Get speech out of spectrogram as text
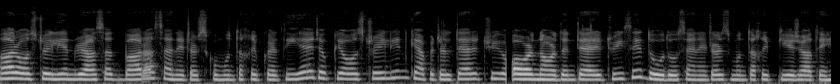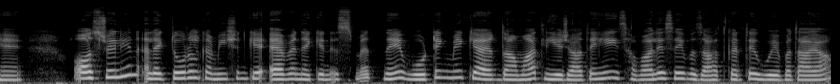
ہر آسٹریلین ریاست بارہ سینیٹرز کو منتخب کرتی ہے، جبکہ آسٹریلین کیپٹل ٹیریٹری اور ناردرن ٹیریٹری سے دو دو سینیٹرز منتخب کیے جاتے ہیں۔ آسٹریلین الیکٹورل کمیشن کے ایون ایکن اسمتھ نے ووٹنگ میں کیا اقدامات لیے جاتے ہیں اس حوالے سے وضاحت کرتے ہوئے بتایا۔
